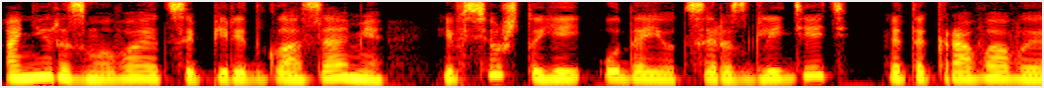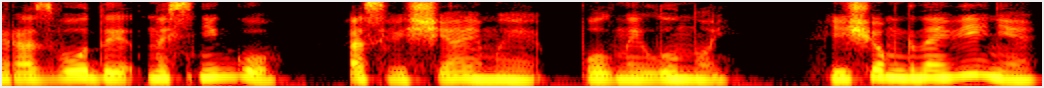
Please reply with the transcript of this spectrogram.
они размываются перед глазами, и все, что ей удается разглядеть, это кровавые разводы на снегу, освещаемые полной луной. Еще мгновение,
